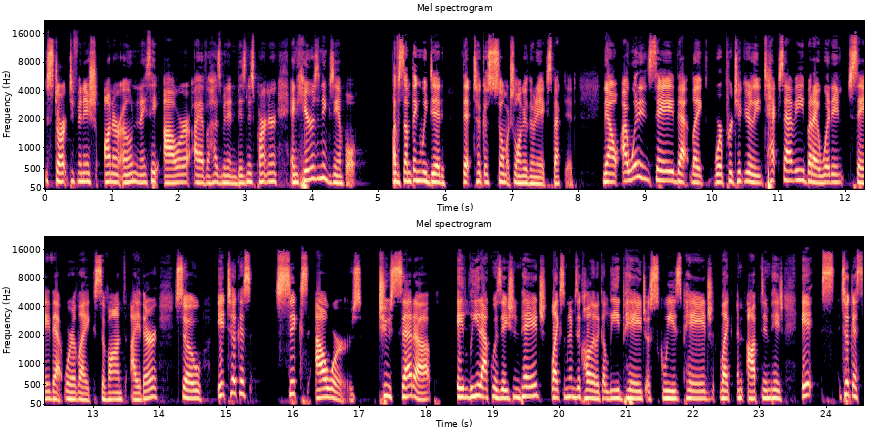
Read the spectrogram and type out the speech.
start to finish on our own. And I say our, I have a husband and business partner. And here's an example of something we did that took us so much longer than we expected. Now, I wouldn't say that like we're particularly tech savvy, but I wouldn't say that we're like savants either. So it took us six hours to set up a lead acquisition page. Like sometimes they call it like a lead page, a squeeze page, like an opt-in page. It took us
